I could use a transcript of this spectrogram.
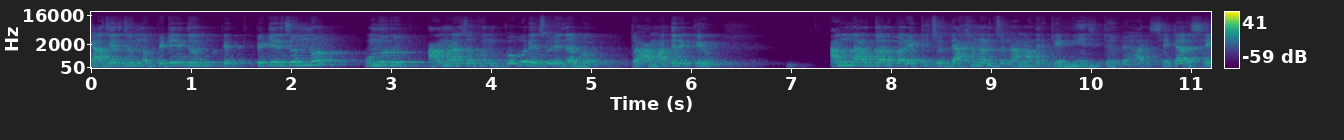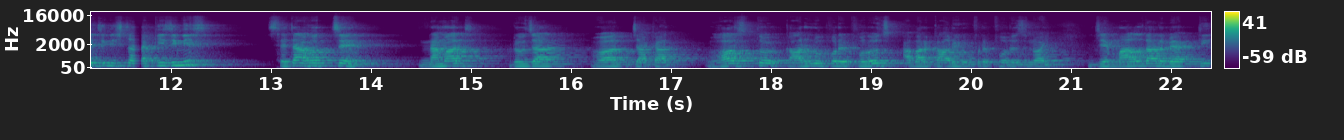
কাজের জন্য, পেটের পেটের জন্য অনুরূপ আমরা যখন কবরে চলে যাব, তো আমাদেরকেও আল্লাহর দরবারে কিছু দেখানোর জন্য আমাদেরকে নিয়ে যেতে হবে। আর সেটা, সেই জিনিসটা কি জিনিস? সেটা হচ্ছে নামাজ। রোজা, হজ জাকাত হজ তো কারোর উপরে ফরজ, আবার কারোর উপরে ফরজ নয়। যে মালদার ব্যক্তি,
